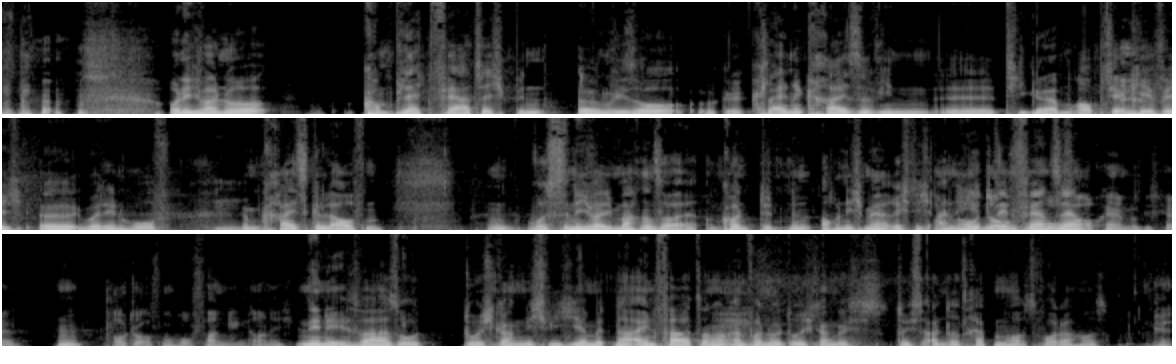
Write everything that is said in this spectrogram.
und ich war nur komplett fertig, bin irgendwie so kleine Kreise wie ein äh, Tiger im Raubtierkäfig äh, über den Hof im Kreis gelaufen und wusste nicht, was ich machen soll. Und konnte dann auch nicht mehr richtig anheben, Auto den Fernseher. Hof war auch keine Möglichkeit? Hm? Auto auf dem Hof fahren ging auch nicht? Nee, nee, es war so Durchgang, nicht wie hier mit einer Einfahrt, sondern einfach nur Durchgang durchs, durchs andere Treppenhaus, Vorderhaus. Okay.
